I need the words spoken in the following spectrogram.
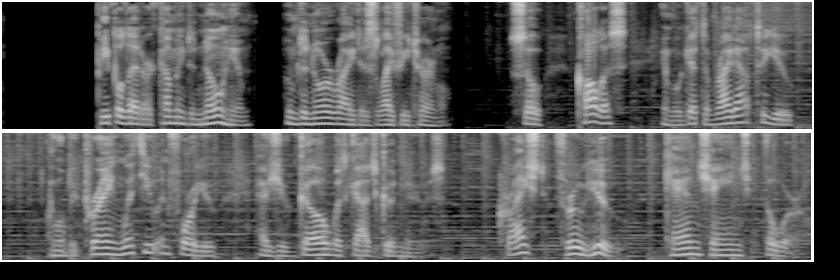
People that are coming to know Him whom to know right is life eternal. So call us and we'll get them right out to you and we'll be praying with you and for you as you go with God's good news. Christ through you can change the world.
